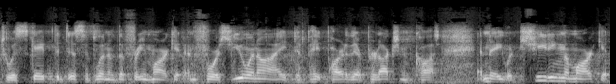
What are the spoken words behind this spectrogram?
to escape the discipline of the free market and force you and I to pay part of their production costs. And they were cheating the market.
